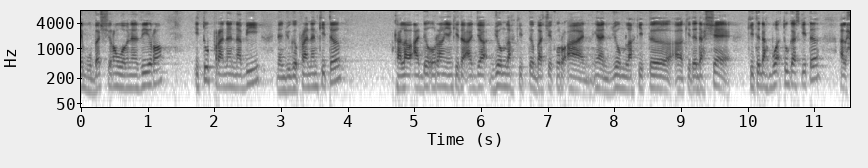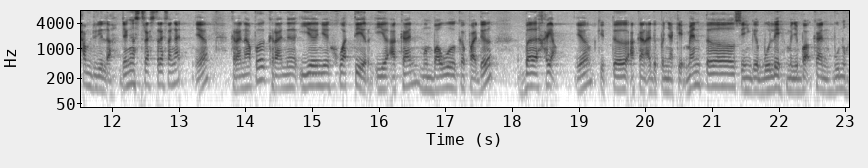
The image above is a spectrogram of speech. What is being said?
ya mubashiran wa nadhira. Itu peranan nabi dan juga peranan kita. Kalau ada orang yang kita ajak jomlah kita baca Quran kan? Jomlah kita uh, kita dah share kita dah buat tugas kita alhamdulillah. Jangan stres-stres sangat ya. Kerana apa? Kerana ianya khuatir ia akan membawa kepada bahaya ya kita akan ada penyakit mental sehingga boleh menyebabkan bunuh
